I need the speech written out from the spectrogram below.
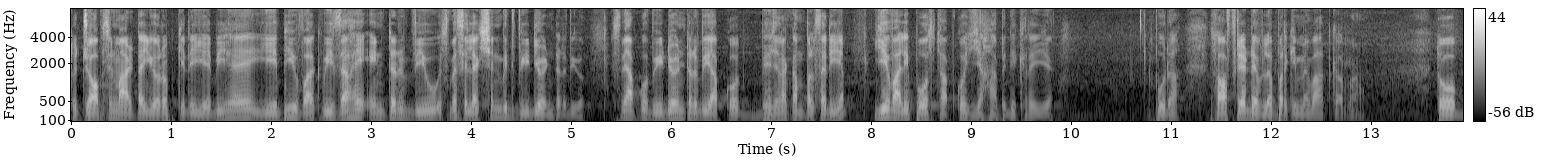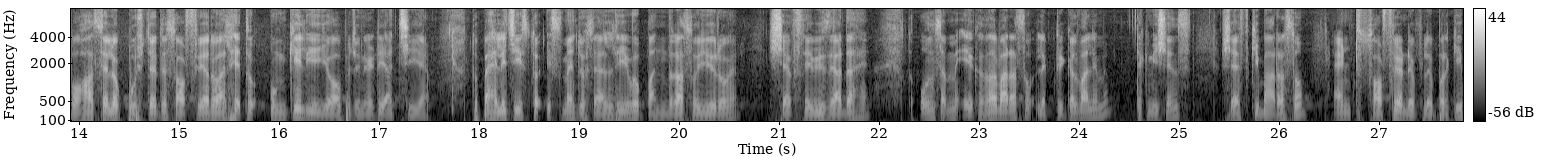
तो जॉब्स इन माल्टा यूरोप के लिए ये भी है, ये भी वर्क वीज़ा है इंटरव्यू इसमें सिलेक्शन विद वीडियो इंटरव्यू इसमें आपको वीडियो इंटरव्यू आपको भेजना कंपलसरी है, ये वाली पोस्ट आपको यहाँ पर दिख रही है, पूरा. सॉफ्टवेयर डेवलपर की मैं बात कर रहा हूँ. तो बहुत से लोग पूछते थे सॉफ्टवेयर वाले तो उनके लिए ये अपॉर्चुनिटी अच्छी है. तो पहली चीज़ तो इसमें जो सैलरी है वो पंद्रह सौ यूरो है शेफ़ से भी ज़्यादा है. तो उन सब में एक हज़ार बारह सौ इलेक्ट्रिकल वाले में टेक्नीशियंस शेफ़ की बारह सौ एंड सॉफ्टवेयर डेवलपर की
